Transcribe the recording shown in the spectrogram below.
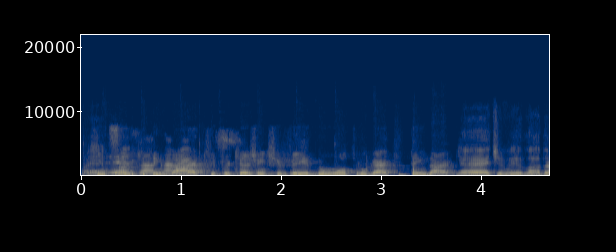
A É, gente sabe que tem exatamente. Dark porque a gente veio de um outro lugar que tem Dark. É, né? a gente veio lá do-.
